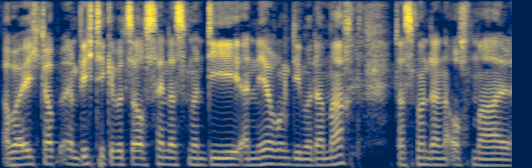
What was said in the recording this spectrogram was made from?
Aber ich glaube, ähm, wichtiger wird es auch sein, dass man die Ernährung, die man da macht, dass man dann auch mal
